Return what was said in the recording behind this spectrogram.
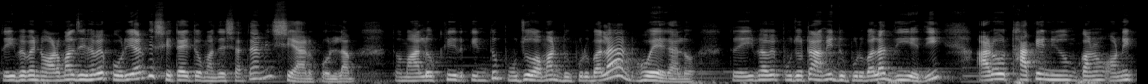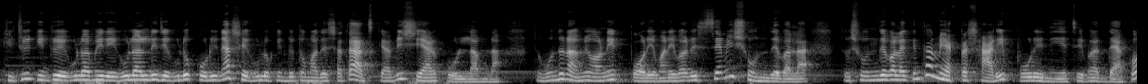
তো এইভাবে নর্মাল যেভাবে করি আর কি, সেটাই তোমাদের সাথে আমি শেয়ার করলাম। তো মা লক্ষ্মীর কিন্তু পুজো আমার দুপুরবেলা হয়ে গেল। তো এইভাবে পুজোটা আমি দুপুরবেলা দিয়ে দিই। আরও থাকে নিয়ম কারণ অনেক কিছুই, কিন্তু এগুলো আমি রেগুলারলি যেগুলো করি না, সেগুলো কিন্তু তোমাদের সাথে আজকে আমি শেয়ার করলাম না। তো বন্ধুরা, আমি অনেক পরে মানে এবার এসেছি আমি সন্ধেবেলা। তো সন্ধেবেলা কিন্তু আমি একটা শাড়ি পরে নিয়েছি। এবার দেখো,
